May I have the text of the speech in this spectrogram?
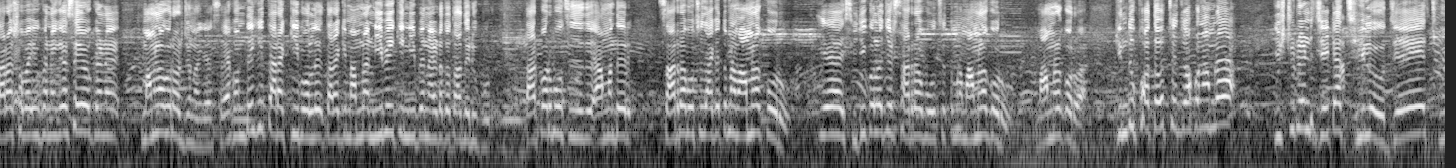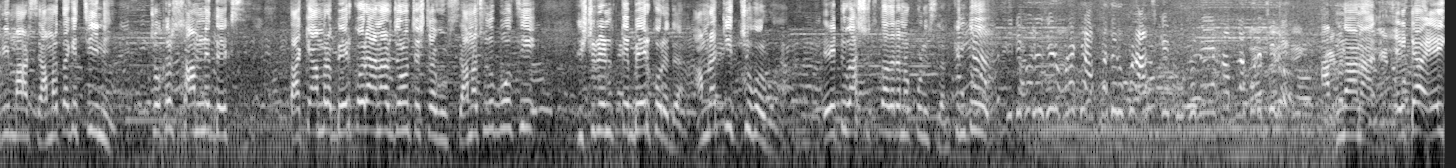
তারা সবাই ওখানে গেছে ওখানে মামলা করার জন্য গেছে। এখন দেখি তারা কি বলে তারা কি মামলা নিবে কি নিবে না এটা তো তাদের উপর। তারপর বলছে যে আমাদের স্যাররা বলছে আগে তোমরা মামলা করো। সিটি কলেজের স্যাররা বলছে, তোমরা মামলা করো মামলা করো। কিন্তু কথা হচ্ছে যখন আমরা স্টুডেন্ট যেটা ছিল যে ছুরি মারছে, আমরা তাকে চিনি, চোখের সামনে দেখছি, তাকে আমরা বের করে আনার জন্য চেষ্টা করছি। আমরা শুধু বলছি স্টুডেন্টকে বের করে দেন, আমরা কিচ্ছু করব না। এইটুকু আশ্বস্ত তাদের আমরা করেছিলাম। কিন্তু না না এটা এই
